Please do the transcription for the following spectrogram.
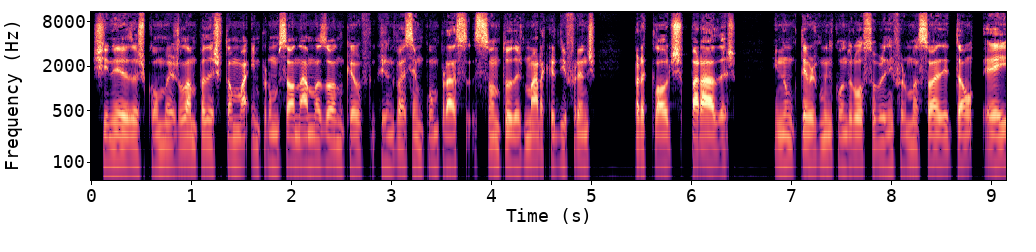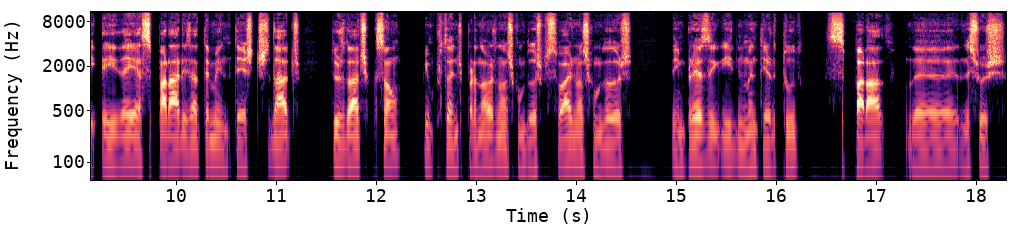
chinesas, como as lâmpadas que estão em promoção na Amazon, que a gente vai sempre comprar, são todas marcas diferentes para clouds separadas e nunca temos muito controle sobre as informações, então a, a ideia é separar exatamente estes dados dos dados que são importantes para nós, nossos computadores pessoais, nossos computadores da empresa e de manter tudo separado de, nas suas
